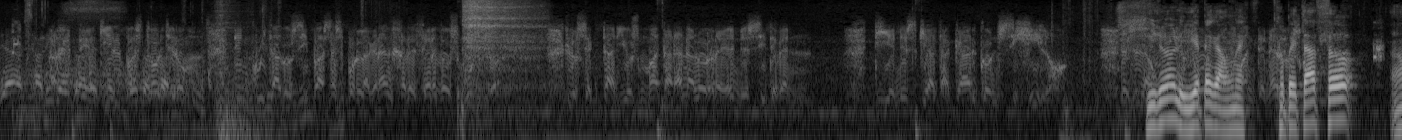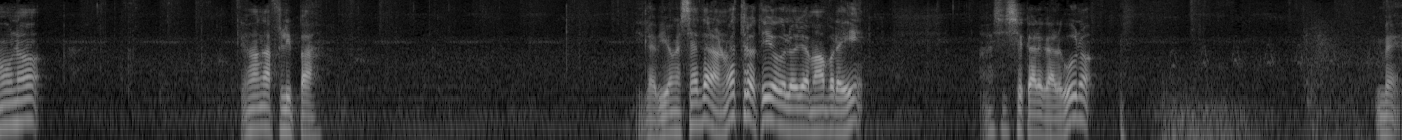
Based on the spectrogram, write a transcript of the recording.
Ya ha salido el Aquí el pastor Jerome. Ten cuidado si pasas por la granja de cerdos Woodson. Los sectarios matarán a los rehenes si te ven. Tienes que atacar con sigilo. Es la Única pegar un escopetazo A uno Que van a flipar. Y el avión ese es de los nuestros, tío Que lo he llamado por ahí. A ver si se carga alguno. Ve.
